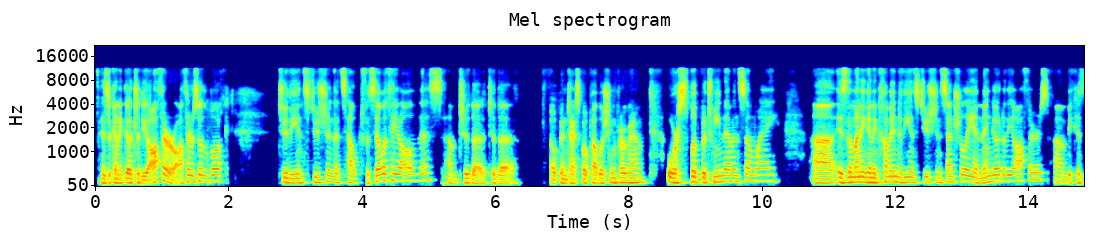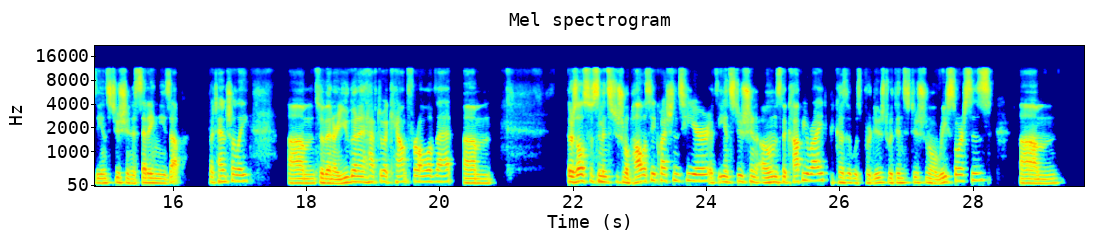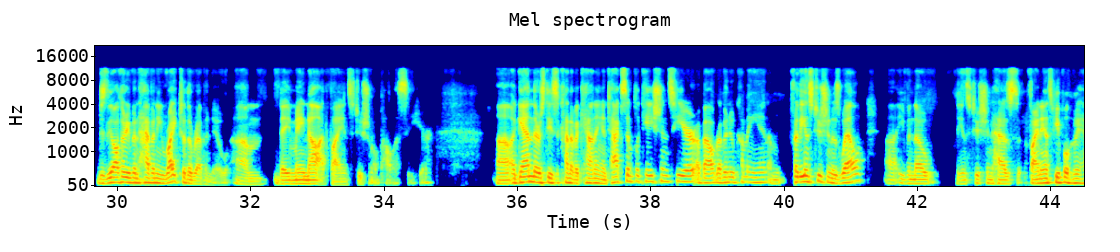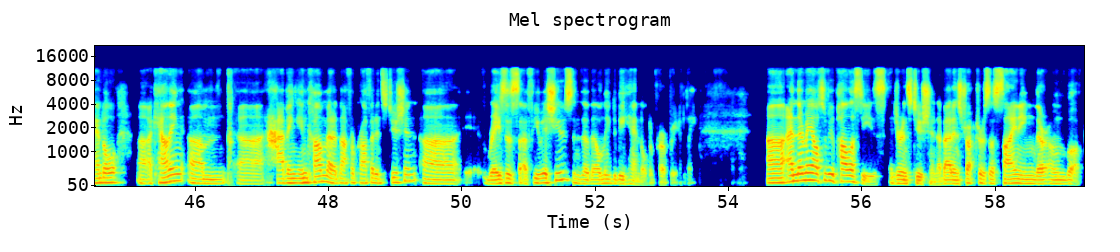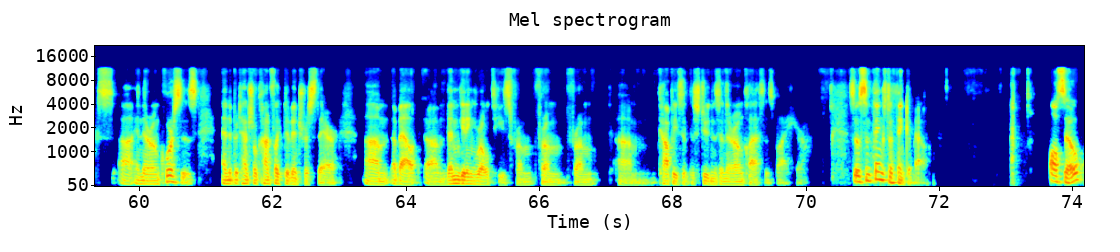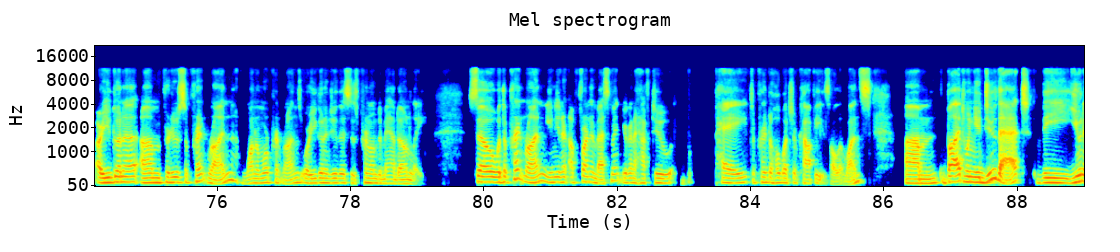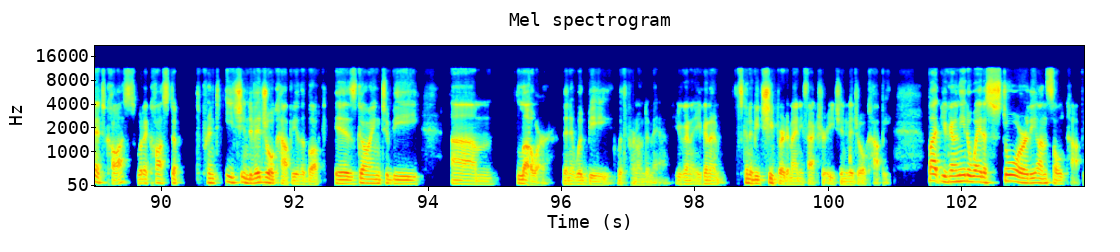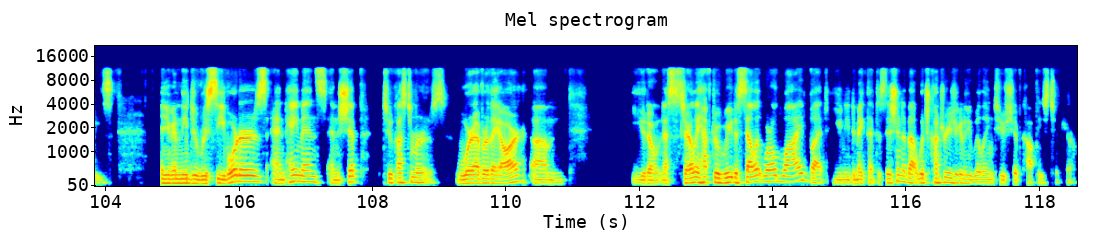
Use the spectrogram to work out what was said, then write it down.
Is it going to go to the author or authors of the book, to the institution that's helped facilitate all of this, um, to the to the open textbook publishing program, or split between them in some way? Uh, is the money going to come into the institution centrally and then go to the authors um, because the institution is setting these up potentially? Um, so then are you going to have to account for all of that? Um, there's also some institutional policy questions here. If the institution owns the copyright because it was produced with institutional resources, um, does the author even have any right to the revenue? Um, they may not by institutional policy here. Uh, again, there's these kind of accounting and tax implications here about revenue coming in um, for the institution as well, uh, even though the institution has finance people who handle uh, accounting. Um, uh, having income at a not-for-profit institution uh, raises a few issues and they'll need to be handled appropriately. Uh, and there may also be policies at your institution about instructors assigning their own books uh, in their own courses and the potential conflict of interest there um, about um, them getting royalties from, from, from um, copies that the students in their own classes buy here. So some things to think about. Also, are you going to um, produce a print run, one or more print runs, or are you going to do this as print on demand only? So with a print run, you need an upfront investment. You're going to have to pay to print a whole bunch of copies all at once. Um, but when you do that, the unit cost, what it costs to, to, print each individual copy of the book is going to be um, lower than it would be with print on demand. You're gonna, you're gonna, it's gonna be cheaper to manufacture each individual copy but you're going to need a way to store the unsold copies. And you're going to need to receive orders and payments and ship to customers wherever they are. Um, you don't necessarily have to agree to sell it worldwide, but you need to make that decision about which countries you're going to be willing to ship copies to here.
